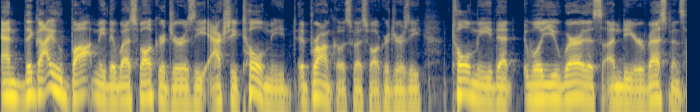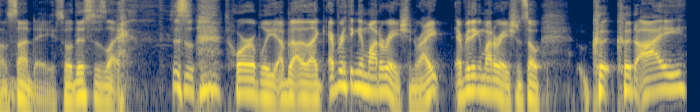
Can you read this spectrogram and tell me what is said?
and the guy who bought me the Wes Welker jersey actually told me, Broncos Wes Welker jersey, told me that, will you wear this under your vestments on Sunday? So this is like, this is horribly, about like everything in moderation, right? Everything in moderation. So could, could I,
